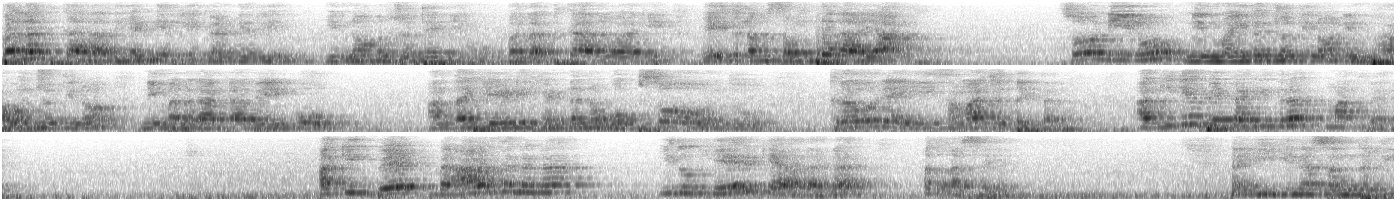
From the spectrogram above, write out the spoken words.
ಬಲತ್ಕಾರ ಅದು ಹೆಣ್ಣಿರ್ಲಿ ಗಂಡಿರ್ಲಿ ಇನ್ನೊಬ್ಬರ ಜೊತೆ ನೀವು ಬಲತ್ಕಾರವಾಗಿ "ಏ, ಇದು ನಮ್ಮ ಸಂಪ್ರದಾಯ ಸೊ ನೀನು ನಿನ್ನ ಮೈದ ಜೊತಿನೋ ನಿನ್ನ ಭಾವನ ಜೊತಿನೋ ನೀ ಮಲಗಾಕಬೇಕು ಅಂತ ಹೇಳಿ ಹೆಣ್ಣನ್ನು ಒಪ್ಸೋ ಒಂದು ಕ್ರೌರ್ಯ ಈ ಸಮಾಜದ ಐತಲ್ಲ. ಆಕಿಗೆ ಬೇಕಾಗಿದ್ರ ಮಾತು ಬೇರೆ. ಅಕ್ಕಿಗೆ ಬೇ ಇದು ಹೇರಿಕೆ ಆದಾಗ ಅದು ಅಸಹ್ಯ. ಈಗಿನ ಸಂತತಿ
